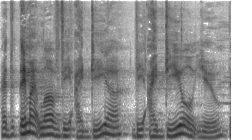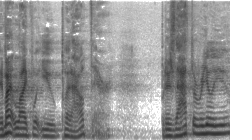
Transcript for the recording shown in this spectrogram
Right? They might love the idea, the ideal you. They might like what you put out there. But is that the real you?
